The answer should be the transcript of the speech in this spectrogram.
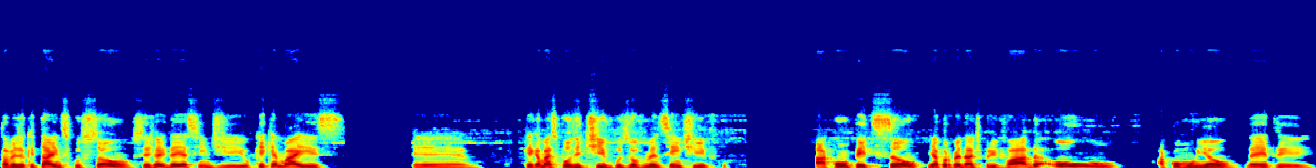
talvez o que está em discussão seja a ideia assim de o que, que é mais é, o que, que é mais positivo para o desenvolvimento científico, a competição e a propriedade privada ou a comunhão, né, entre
